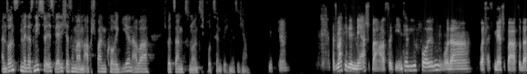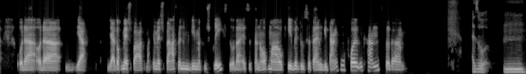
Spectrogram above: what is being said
ansonsten, wenn das nicht so ist, werde ich das nochmal im Abspann korrigieren, aber ich würde sagen, zu 90 Prozent bin ich mir sicher. Okay. Was macht dir denn mehr Spaß? Solche Interviewfolgen oder was heißt mehr Spaß? Oder oder oder ja, ja doch mehr Spaß. Macht dir mehr Spaß, wenn du mit jemandem sprichst? Oder ist es dann auch mal okay, wenn du so deinen Gedanken folgen kannst? Oder also hm,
